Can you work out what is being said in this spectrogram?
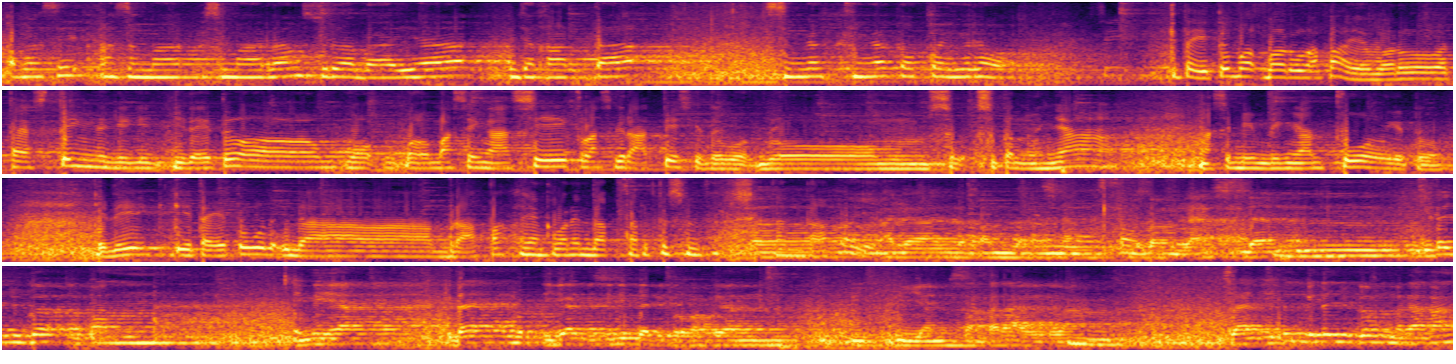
apa sih Semarang, Surabaya, Jakarta, sehingga hingga ke Kairo. Kita itu baru apa ya baru testing kita itu uh, masih ngasih kelas gratis gitu belum sepenuhnya ngasih bimbingan full gitu. Jadi kita itu udah berapa yang kemarin daftar itu uh, berapa ya? Ada 18 18 dan kita juga bukan ini ya kita yang bertiga di sini dari perwakilan yang Nusantara gitu kan. Hmm. Selain itu kita juga menggunakan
